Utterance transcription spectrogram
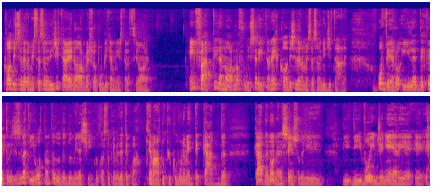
codice dell'amministrazione digitale e norme sulla pubblica amministrazione. E infatti la norma fu inserita nel codice dell'amministrazione digitale, ovvero il decreto legislativo 82 del 2005, questo che vedete qua, chiamato più comunemente CAD, CAD non nel senso degli, di, di, voi ingegneri e, e,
